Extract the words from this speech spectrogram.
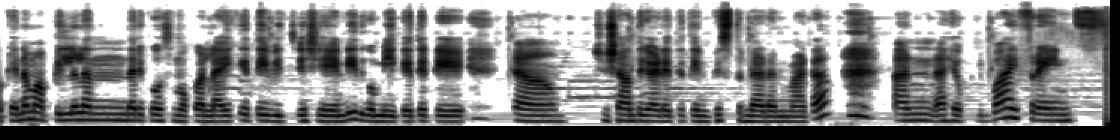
ఓకేనా? మా పిల్లలందరి కోసం ఒక లైక్ అయితే విచ్చేసేయండి ఇదిగో మీకైతే టే- సుశాంత్ గాడైతే తినిపిస్తున్నాడు అనమాట and I hope bye friends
